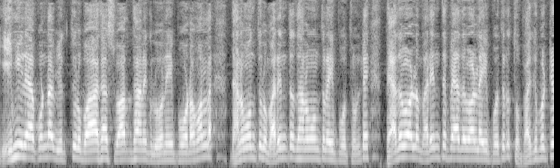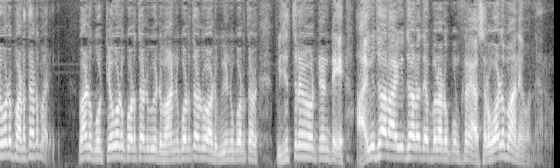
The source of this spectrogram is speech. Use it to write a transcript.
ఏమీ లేకుండా వ్యక్తులు బాగా స్వార్థానికి లోనైపోవడం వల్ల ధనవంతులు మరింత ధనవంతులు అయిపోతుంటే పేదవాళ్ళు మరింత పేదవాళ్ళు అయిపోతుంటే తుపాకీ పట్టేవాడు పడతాడు మరి. వాడు కొట్టేవాడు కొడతాడు వీడు వాడిని కొడతాడు వాడు వీడిని కొడతాడు. విచిత్రం ఏమిటంటే ఆయుధాలు ఆయుధాలు దెబ్బలు ఆడుకుంటున్నాయి అసలు వాళ్ళు బానే ఉన్నారు.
